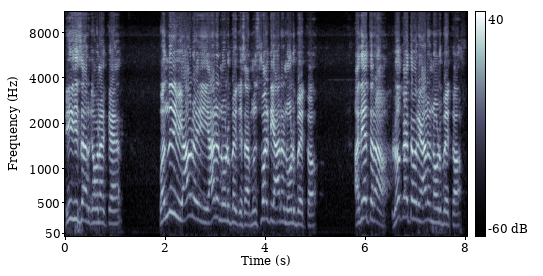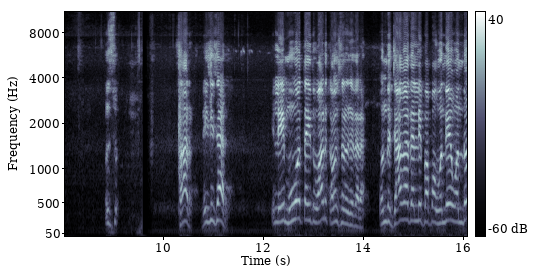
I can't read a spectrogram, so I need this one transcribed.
ಡಿ ಸಿ ಸರ್ ಗಮನಕ್ಕೆ. ಬಂದು ನೀವು ಯಾರು ಯಾರ ನೋಡಬೇಕು ಸರ್ ಮುನ್ಸಿಪಾಲ್ಟಿ ಯಾರ ನೋಡಬೇಕು? ಅದೇ ಥರ ಲೋಕಾಯುಕ್ತವ್ರು ಯಾರ ನೋಡಬೇಕು? ಸರ್ ಡಿ ಸಿ ಸರ್ ಇಲ್ಲಿ ಮೂವತ್ತೈದು ವಾರ್ಡ್ ಕೌನ್ಸಿಲರ್ ಇದ್ದಾರೆ ಒಂದು ಜಾಗದಲ್ಲಿ ಪಾಪ ಒಂದೇ ಒಂದು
